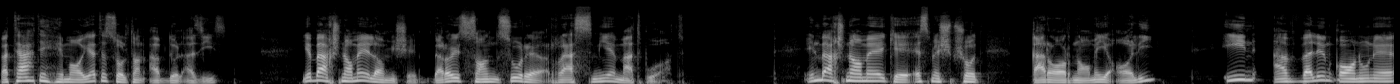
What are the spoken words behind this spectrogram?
و تحت حمایت سلطان عبدالعزیز یه بخشنامه اعلام میشه برای سانسور رسمی مطبوعات. این بخشنامه که اسمش شد قرارنامه عالی این اولین قانون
